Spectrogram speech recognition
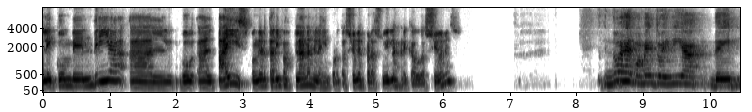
¿le convendría al, país poner tarifas planas en las importaciones para subir las recaudaciones? no es el momento hoy día de,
